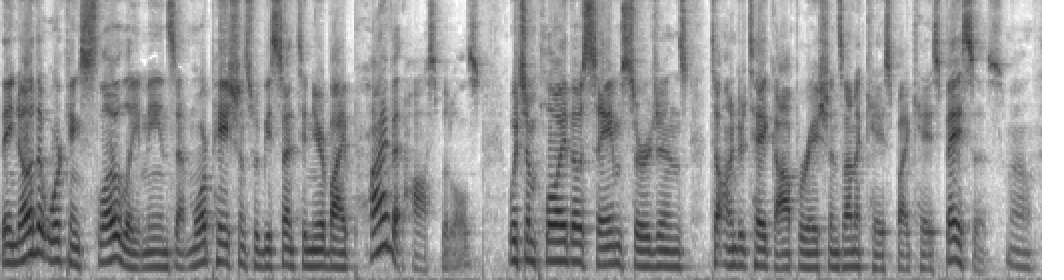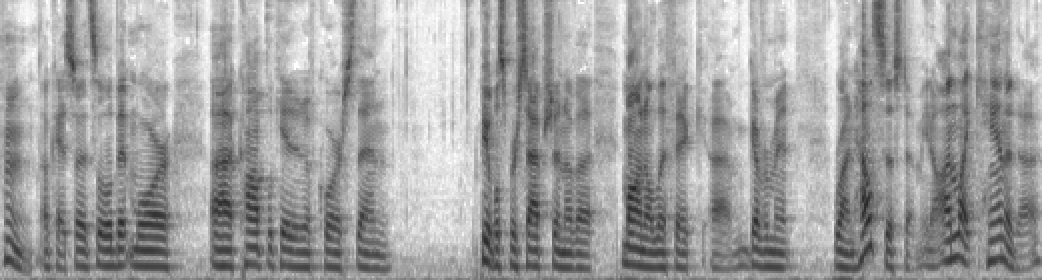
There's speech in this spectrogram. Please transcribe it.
They know that working slowly means that more patients would be sent to nearby private hospitals, which employ those same surgeons to undertake operations on a case by case basis. Well, hmm, okay, so it's a little bit more uh, complicated, of course, than people's perception of a monolithic um, government run health system. You know, unlike Canada,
